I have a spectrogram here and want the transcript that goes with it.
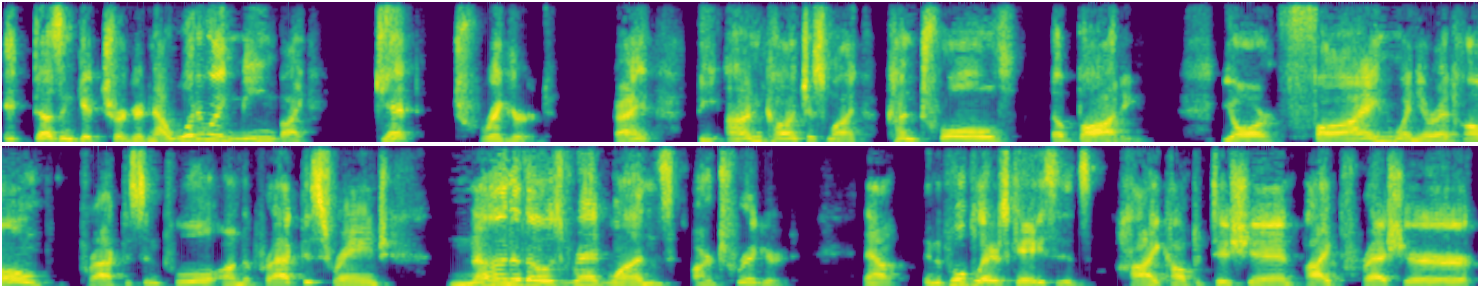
it doesn't get triggered. Now, what do I mean by get triggered, right? The unconscious mind controls the body. You're fine when you're at home, practicing pool on the practice range. None of those red ones are triggered. Now, in the pool player's case, it's high competition, high pressure.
